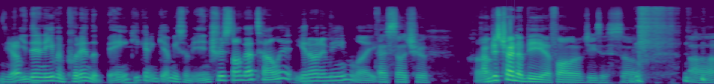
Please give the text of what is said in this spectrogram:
yep you didn't even put in the bank. You can get me some interest on that talent. You know what I mean? Like, that's so true huh. i'm just trying to be a follower of jesus so uh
